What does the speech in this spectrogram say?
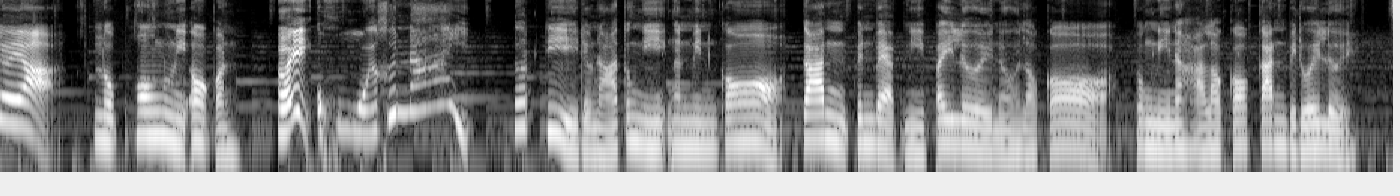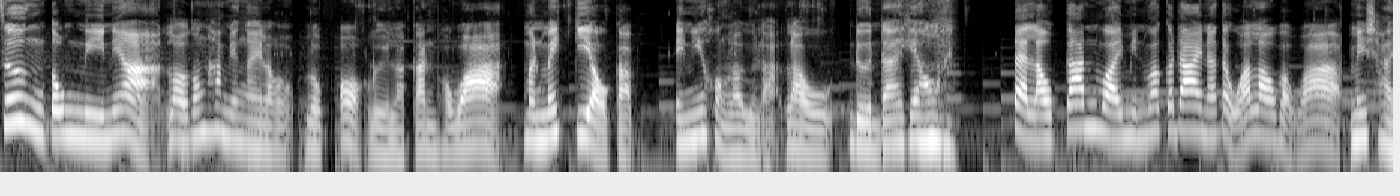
เลยอะลบห้องตรงนี้ออกก่อน เฮ้ย โอ้โหขึ้นได้เลิศดีเดี๋ยวนะตรงนี้งันมินก็กั้นเป็นแบบนี้ไปเลยเนอะแล้วก็ตรงนี้นะคะ เราก็กั้นไปด้วยเลย ซึ่งตรงนี้เนี่ยเราต้องทำยังไงเราลบออกเลยละกัน เพราะว่ามันไม่เกี่ยวกับไอ้นี่ของเราอยู่ละ เราเดินได้แค่ห้อง แต่เรากั้นไว้มินว่าก็ได้นะ แต่ว่าเราแบบว่าไม่ใช้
